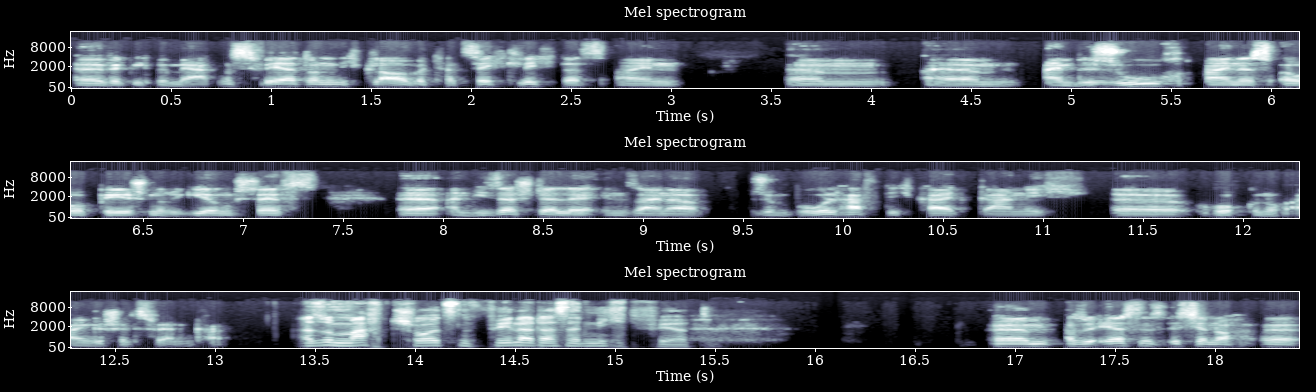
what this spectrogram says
äh, wirklich bemerkenswert. Und ich glaube tatsächlich, dass ein, ähm, ähm, ein Besuch eines europäischen Regierungschefs äh, an dieser Stelle in seiner Symbolhaftigkeit gar nicht äh, hoch genug eingeschätzt werden kann. Also macht Scholz einen Fehler, dass er nicht fährt? Ähm, also erstens ist ja noch äh,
